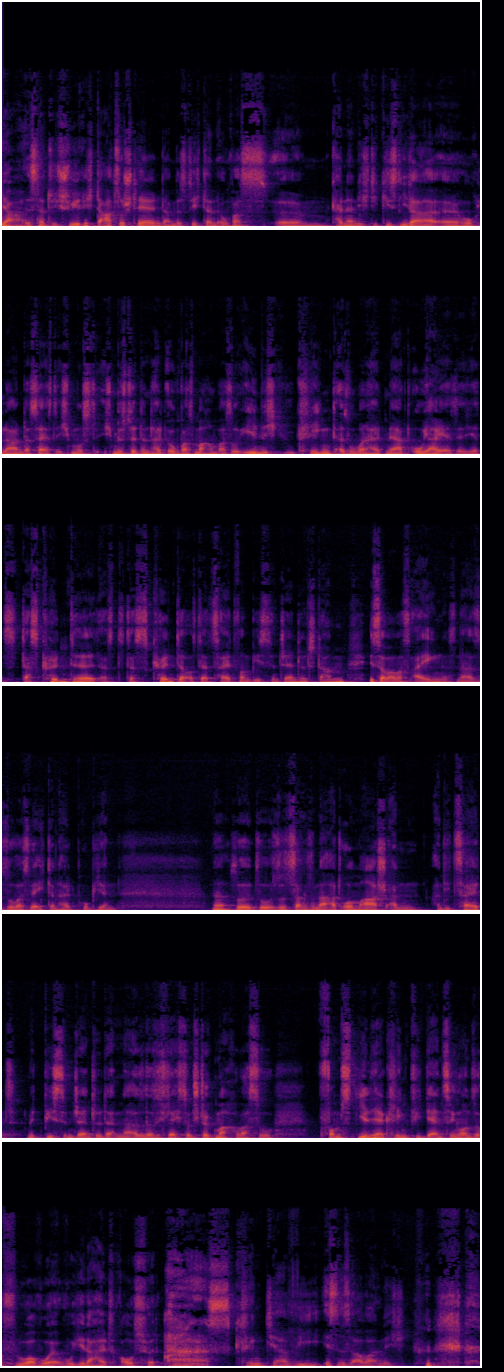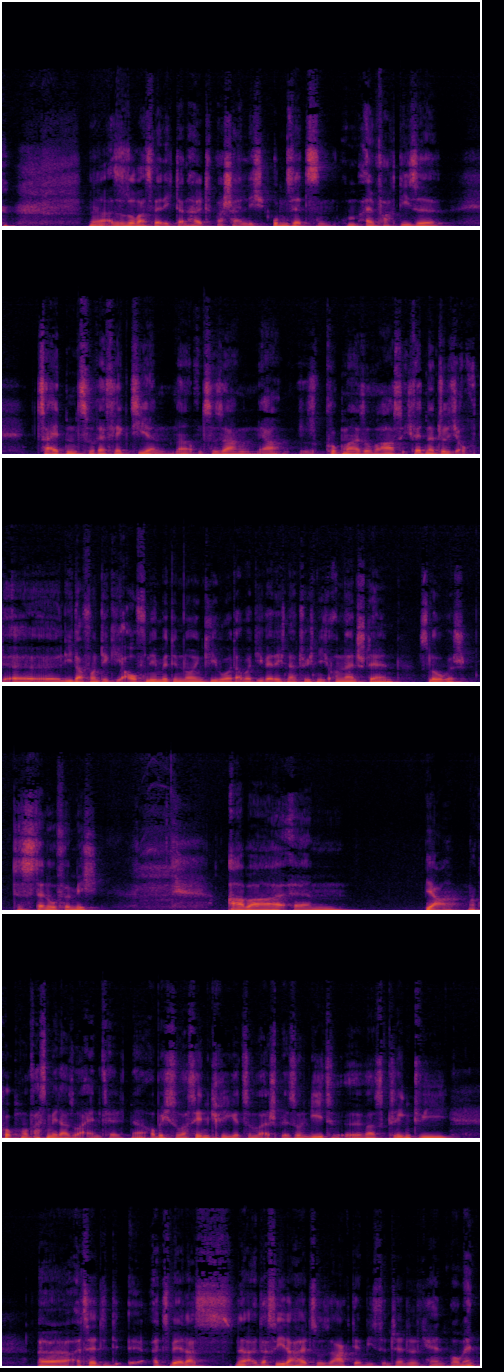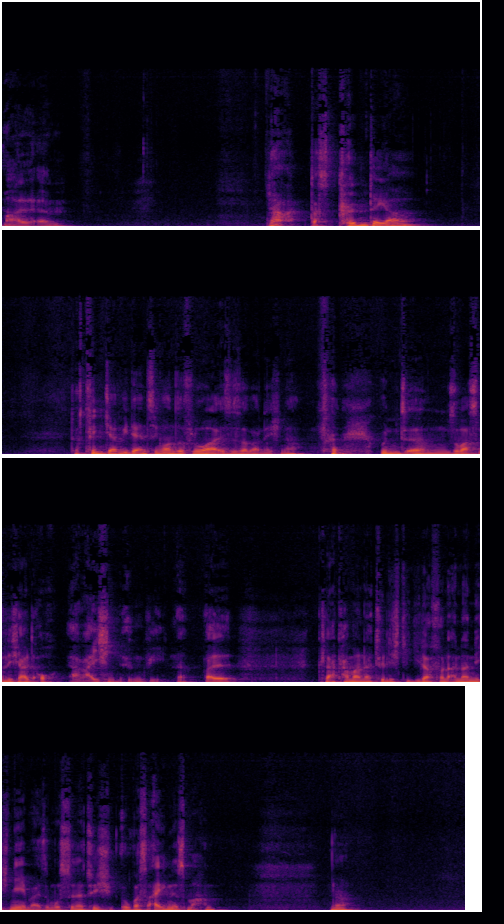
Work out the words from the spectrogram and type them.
ja, ist natürlich schwierig darzustellen. Da müsste ich dann irgendwas, ähm, kann ja nicht Dickies Lieder äh, hochladen. Das heißt, ich musste, ich müsste dann halt irgendwas machen, was so ähnlich klingt, also wo man halt merkt, oh ja, jetzt, das könnte, das, das könnte aus der Zeit von Beast and Gentle stammen, ist aber was eigenes. Ne? Also sowas werde ich dann halt probieren. Ne? So, so sozusagen so eine Art Hommage an, an die Zeit mit Beast and Gentle dann. Ne? Also dass ich vielleicht so ein Stück mache, was so vom Stil her klingt wie Dancing on the Floor, wo, wo jeder halt raushört, ah, das klingt ja wie, ist es aber nicht. Ne? Also sowas werde ich dann halt wahrscheinlich umsetzen, um einfach diese Zeiten zu reflektieren ne? und zu sagen, ja, guck mal, so war's. Ich werde natürlich auch äh, Lieder von Dicky aufnehmen mit dem neuen Keyboard, aber die werde ich natürlich nicht online stellen, ist logisch. Das ist dann nur für mich. Aber ähm, ja, mal gucken, was mir da so einfällt. Ne? Ob ich sowas hinkriege, zum Beispiel. So ein Lied, äh, was klingt wie, äh, als, hätte, als wäre das, ne, dass jeder halt so sagt, der Beast and Gentle kennt, Moment mal, ähm, ja, das könnte ja, das klingt ja wie Dancing on the Floor, ist es aber nicht. Ne? Und ähm, sowas will ich halt auch erreichen irgendwie. Ne? Weil klar kann man natürlich die Lieder von anderen nicht nehmen. Also musst du natürlich irgendwas Eigenes machen. Ne?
